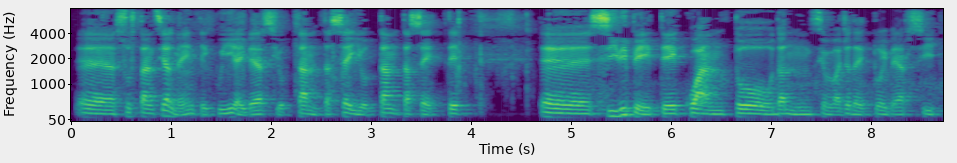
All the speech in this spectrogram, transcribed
Eh, sostanzialmente qui ai versi 86-87 eh, si ripete quanto D'Annunzio aveva già detto ai versi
